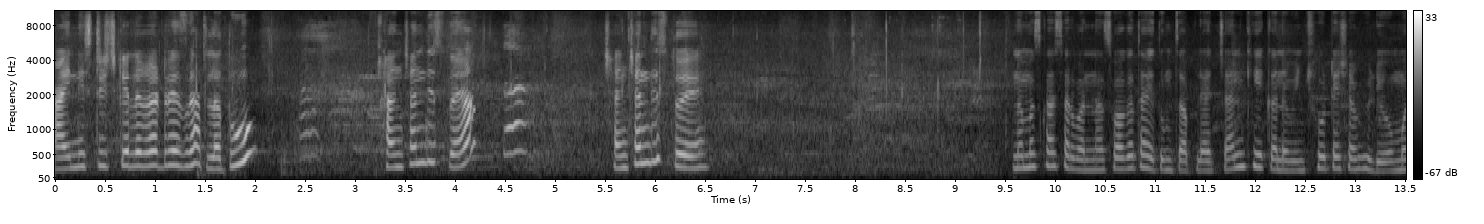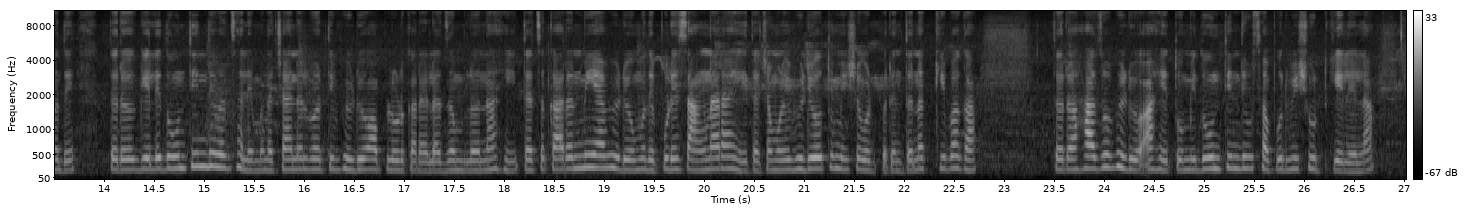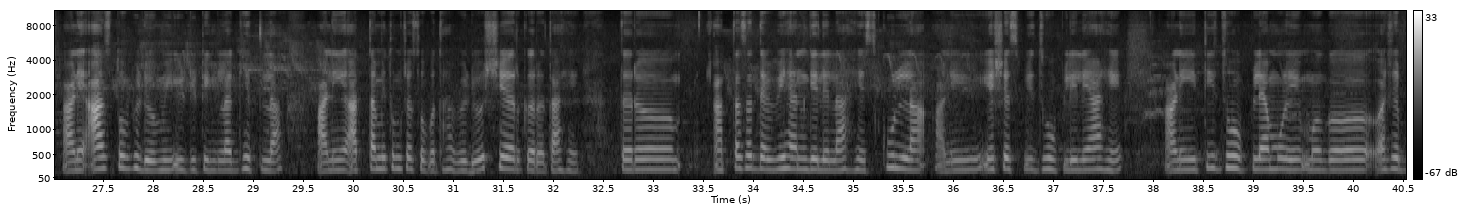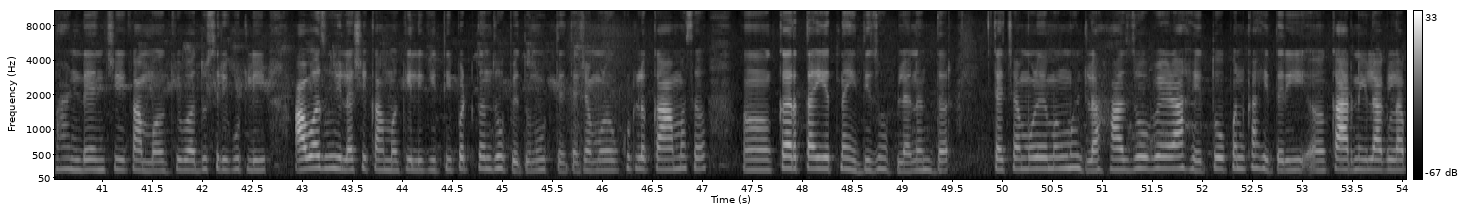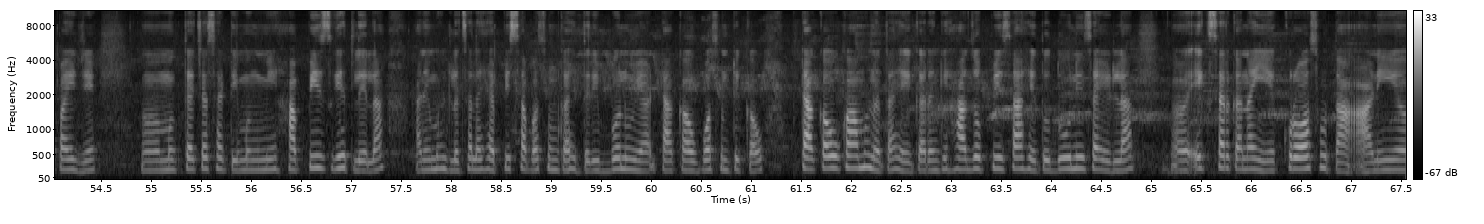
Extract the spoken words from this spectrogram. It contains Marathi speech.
आईने स्टिच केलेला ड्रेस घातला तू? छान छान दिसतोय हा? छान छान दिसतोय. नमस्कार सर्वांना स्वागत आहे तुमचं आपल्या आजच्या आणखी एका नवीन छोट्याशा व्हिडिओमध्ये. तर गेले दोन तीन दिवस झाले मला चॅनलवरती व्हिडिओ अपलोड करायला जमलं नाही. त्याचं कारण मी या व्हिडिओमध्ये पुढे सांगणार आहे. त्याच्यामुळे व्हिडिओ तुम्ही शेवटपर्यंत नक्की बघा. तर हा जो व्हिडिओ आहे तो मी दोन तीन दिवसापूर्वी शूट केलेला आणि आज तो व्हिडिओ मी एडिटिंगला घेतला आणि आत्ता मी तुमच्यासोबत हा व्हिडिओ शेअर करत आहे. तर आत्ता सध्या विहान गेलेला आहे स्कूलला आणि यशस्वी झोपलेली आहे आणि ती झोपल्यामुळे मग असे भांड्यांची कामं किंवा दुसरी कुठली आवाज होईल अशी कामं केली की ती पटकन झोपेतून उठते. त्याच्यामुळं कुठलं काम असं करता येत नाही ती झोपल्यानंतर. त्याच्यामुळे मग म्हटलं हा जो वेळ आहे तो पण काहीतरी कारणी लागला पाहिजे. मग त्याच्यासाठी मग मी हा पीस घेतलेला आणि म्हटलं चला ह्या पिसापासून काहीतरी बनवूया टाकाऊपासून टिकाऊ. टाकाऊ का म्हणत आहे? कारण की हा जो पीस आहे तो दोन्ही साईडला एकसारखा नाही आहे क्रॉस होता आणि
